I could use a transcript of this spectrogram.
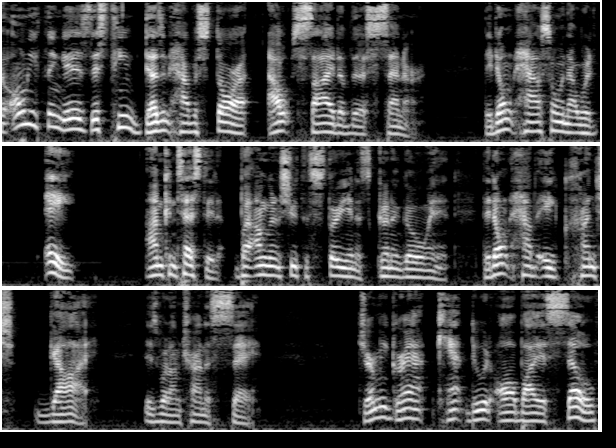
The only thing is, this team doesn't have a star outside of their center. They don't have someone that would, hey, I'm contested, but I'm going to shoot this three and it's going to go in. They don't have a crunch guy, is what I'm trying to say. Jerami Grant can't do it all by himself.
